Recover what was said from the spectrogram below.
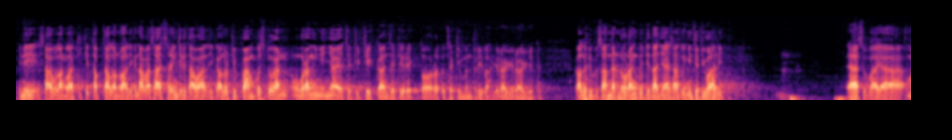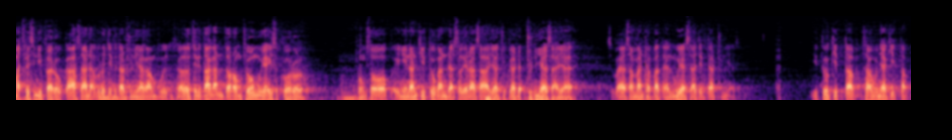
ini saya ulang lagi kitab calon wali. Kenapa saya sering cerita wali? Kalau di kampus itu kan orang inginnya ya jadi dekan, jadi rektor atau jadi menteri lah kira-kira gitu. Kalau di pesantren orang itu cita-citanya satu ingin jadi wali. Ya supaya majelis ini barokah, saya tidak perlu cerita dunia kampus. Kalau ceritakan corong jongu ya segoro lah. Bongso keinginan gitu kan tidak selera saya juga ada dunia saya. Supaya sampai dapat ilmu ya saya cerita dunia. Itu kitab, saya punya kitab.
